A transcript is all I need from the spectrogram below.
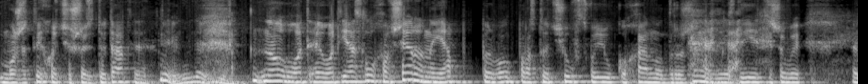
може, ти хочеш щось додати? Ну, ні. Ну, от, е, от я слухав Шерона, я просто чув свою кохану дружину. Мені здається, що ви е,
